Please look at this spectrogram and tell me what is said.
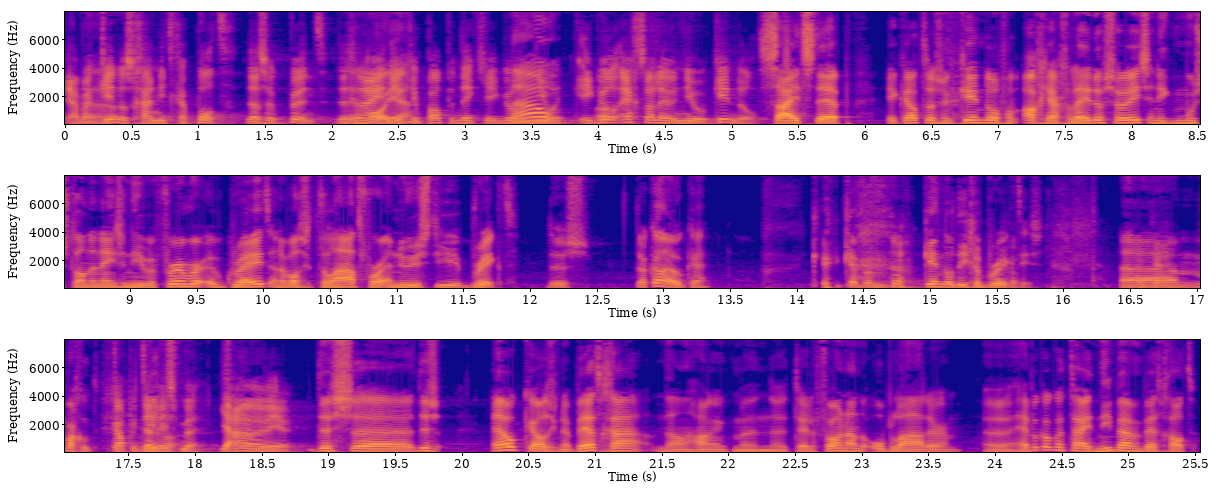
Ja, maar uh, Kindles gaan niet kapot. Dat is ook punt. Dus ja, mooi, denk je, pap, en denk je, ik wil, nou, een nieuwe, ik wil echt wel een nieuwe Kindle. Sidestep. Ik had dus een Kindle van acht jaar geleden of zoiets. En ik moest dan ineens een nieuwe firmware upgrade. En daar was ik te laat voor. En nu is die bricked. Dus dat kan ook, hè? ik heb een Kindle die gebricked is. Okay. Uh, maar goed. Kapitalisme. Ja. Gaan we weer. Dus, uh, dus elke keer als ik naar bed ga, dan hang ik mijn uh, telefoon aan de oplader. Uh, heb ik ook een tijd niet bij mijn bed gehad,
